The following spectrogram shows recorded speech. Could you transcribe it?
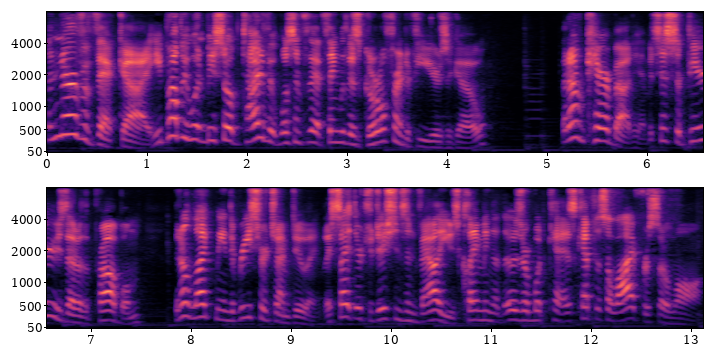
The nerve of that guy. He probably wouldn't be so uptight if it wasn't for that thing with his girlfriend a few years ago. But I don't care about him. It's his superiors that are the problem. They don't like me and the research I'm doing. They cite their traditions and values, claiming that those are what has kept us alive for so long.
